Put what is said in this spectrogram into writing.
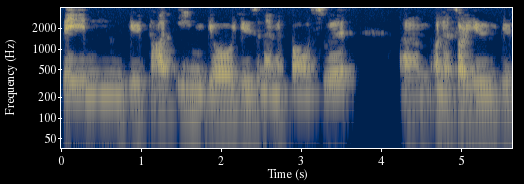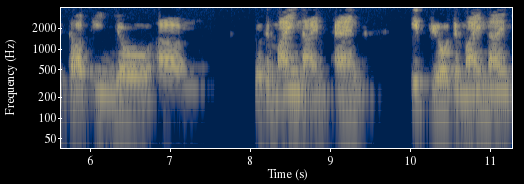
Then you type in your username and password. Um, oh no, sorry, you, you type in your um, your domain name and if your domain name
